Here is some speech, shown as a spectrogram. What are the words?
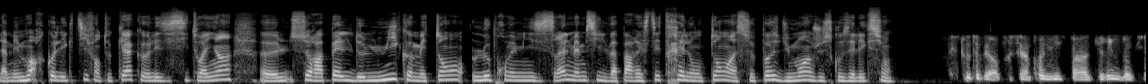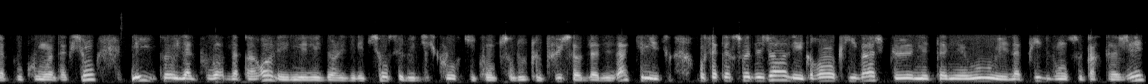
la mémoire collective, en tout cas, que les citoyens euh, se rappellent de lui comme étant le Premier ministre d'Israël, même s'il ne va pas rester très longtemps à ce poste, du moins jusqu'aux élections. Tout à fait. C'est un premier ministre par intérim, donc il a beaucoup moins d'action, mais il, peut, il, a le pouvoir de la parole et dans les élections, c'est le discours qui compte sans doute le plus au-delà des actes. Mais on s'aperçoit déjà les grands clivages que Netanyahou et Lapid vont se partager.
